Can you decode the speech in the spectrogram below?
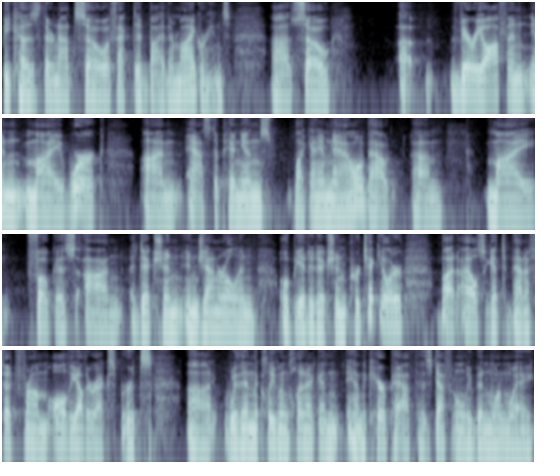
because they're not so affected by their migraines. Uh, so, uh, very often in my work, I'm asked opinions, like I am now, about um, my focus on addiction in general and opiate addiction in particular, but I also get to benefit from all the other experts uh, within the Cleveland Clinic, and, and the care path has definitely been one way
